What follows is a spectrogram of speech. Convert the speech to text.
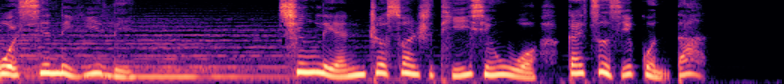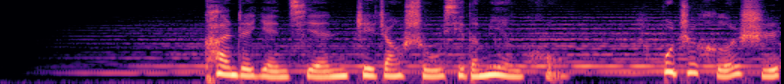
我心里一凛，青莲这算是提醒我该自己滚蛋。看着眼前这张熟悉的面孔，不知何时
